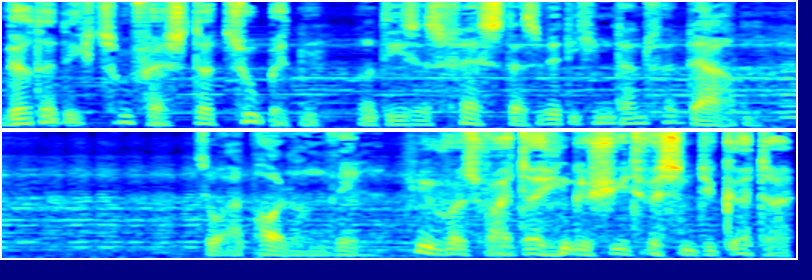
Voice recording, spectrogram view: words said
wird er dich zum Fest dazu bitten. Und dieses Fest, das wird ich ihm dann verderben. So Apollon will. Was weiterhin geschieht, wissen die Götter.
